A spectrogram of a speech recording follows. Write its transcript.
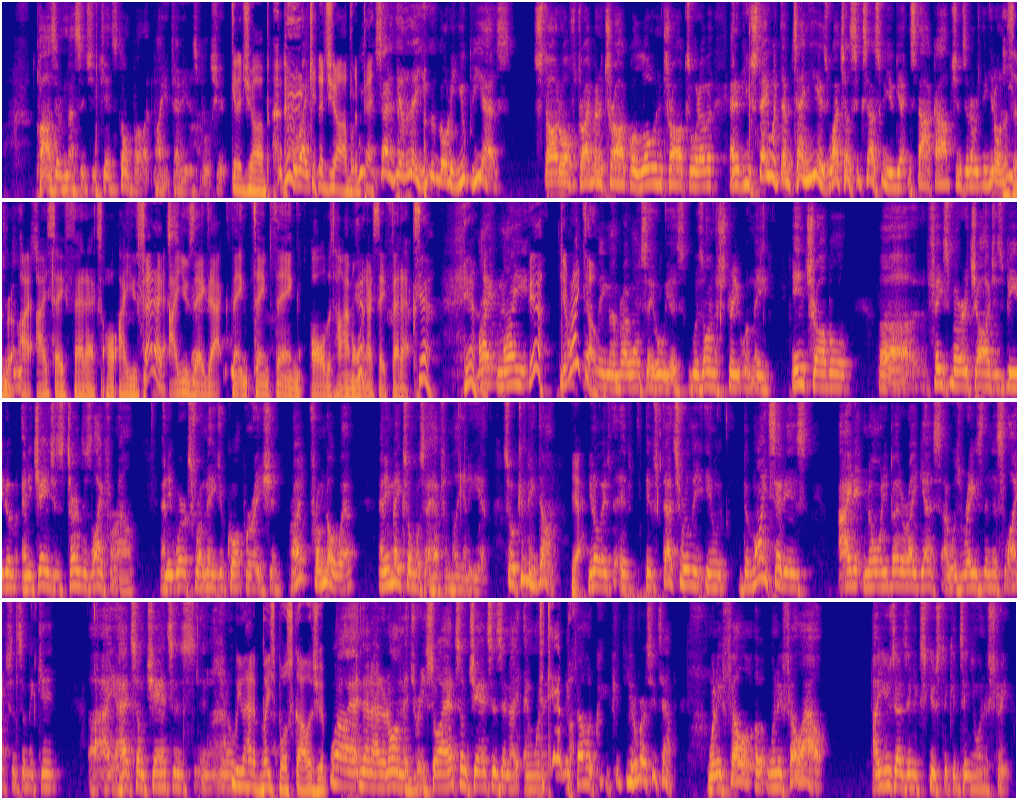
positive message to kids: don't buy, buy into any of this bullshit. get a job. Do the right Get a job with a we pen. decided the other day you can go to UPS, start off driving a truck or loading trucks or whatever, and if you stay with them ten years, watch how successful you get in stock options and everything. You don't Listen, need to bro, I. I say FedEx. All I use FedEx. I use the exact thing, same thing all the time. Only Yeah. I say FedEx. Yeah, yeah, my my yeah. You're right though. family member, I won't say who he is, was on the street with me in trouble, uh, faced murder charges, beat him, and he changes, turns his life around, and he works for a major corporation, right from nowhere, and he makes almost a half a million a year. So it can be done. Yeah. You know, if if if that's really you know the mindset is I didn't know any better. I guess I was raised in this life since I'm a kid. Uh, I had some chances, and you know, Well, you had a baseball scholarship. well, and then I had an arm injury, so I had some chances, and I and when, To I, when they fell, University of Tampa, when they fell, uh, when they fell out, I use as an excuse to continue on the street.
